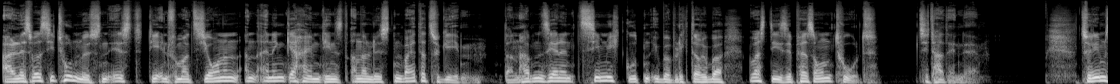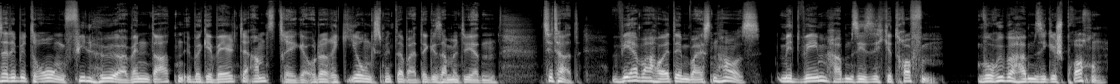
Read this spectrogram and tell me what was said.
Alles, was Sie tun müssen, ist, die Informationen an einen Geheimdienstanalysten weiterzugeben. Dann haben Sie einen ziemlich guten Überblick darüber, was diese Person tut. Zitat Ende. Zudem sei die Bedrohung viel höher, wenn Daten über gewählte Amtsträger oder Regierungsmitarbeiter gesammelt werden. Zitat: Wer war heute im Weißen Haus? Mit wem haben Sie sich getroffen? Worüber haben Sie gesprochen?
